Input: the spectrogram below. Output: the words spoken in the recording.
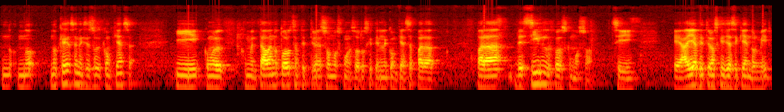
no, no, no caigas en exceso de confianza. Y como comentaba, no todos los anfitriones somos como nosotros que tienen la confianza para, para decir las cosas como son. ¿sí? Eh, hay anfitriones que ya se quieren dormir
